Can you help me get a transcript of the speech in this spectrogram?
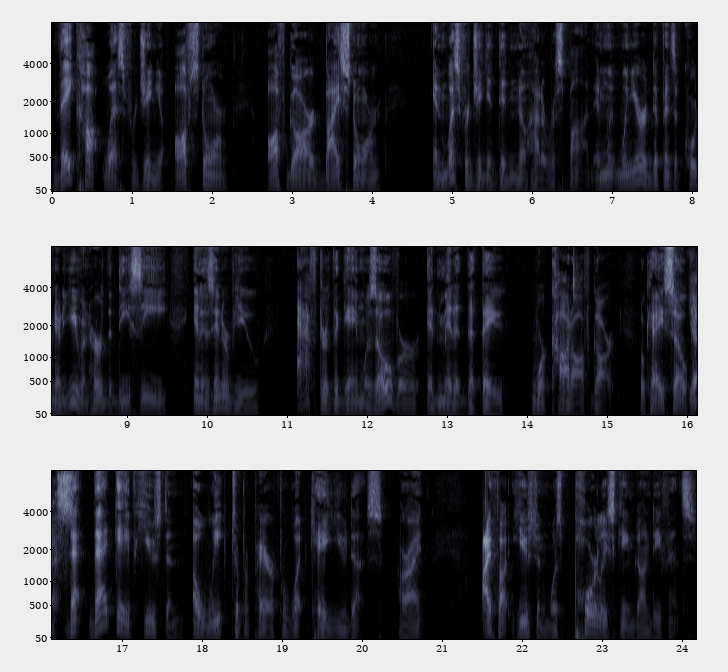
they caught West Virginia off storm, off guard by storm. And West Virginia didn't know how to respond. And when, when you're a defensive coordinator, you even heard the DC in his interview after the game was over admitted that they were caught off guard. Okay, so yes. that that gave Houston a week to prepare for what KU does. All right, I thought Houston was poorly schemed on defense.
